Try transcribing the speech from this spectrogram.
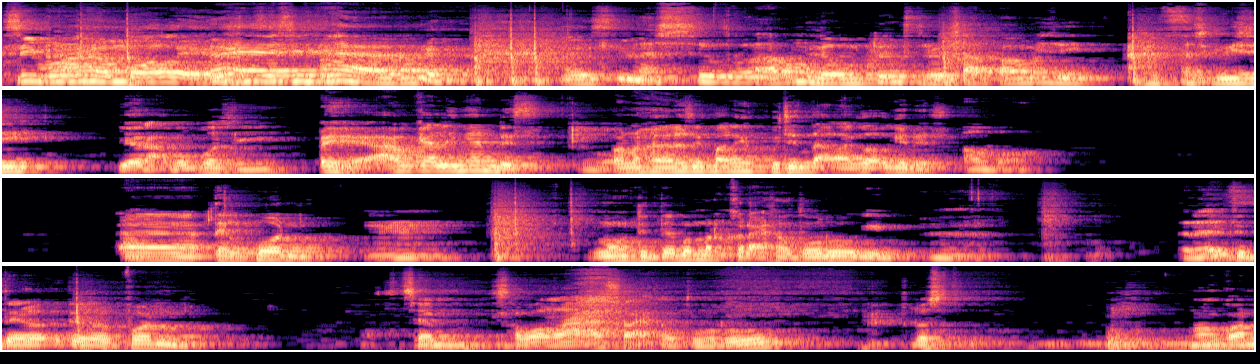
Si mana mole. Eh, si paham. Asu. Asu, aku nggak mudun terus satpamnya sih. As gue sih. Ya ora apa-apa sih. Eh, aku kelingan, Des. Ono hal sing paling bucin tak lakokke, Des. Apa? Eh, telepon. Hmm. Mau ditelepon mergo ra iso turu. Hmm. Terus Ditel- telepon jam 11 ra iso turu. Terus ngongkon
